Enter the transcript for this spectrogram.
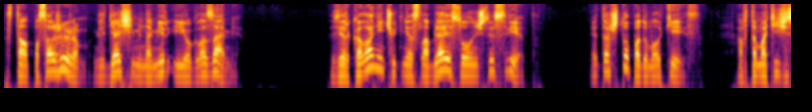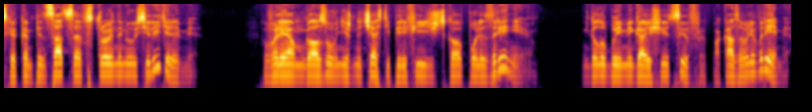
стал пассажиром, глядящими на мир ее глазами. Зеркала ничуть не ослабляли солнечный свет. «Это что?» – подумал Кейс. «Автоматическая компенсация встроенными усилителями?» В левом глазу в нижней части периферического поля зрения голубые мигающие цифры показывали время.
